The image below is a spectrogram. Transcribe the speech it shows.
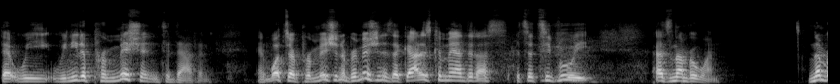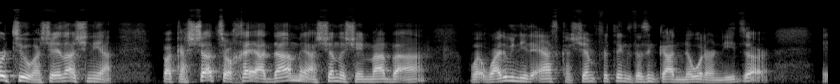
that we, we need a permission to daven. And what's our permission? Our permission is that God has commanded us. It's a tzivui. That's number one. Number two. Why do we need to ask Hashem for things? Doesn't God know what our needs are? Uh,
